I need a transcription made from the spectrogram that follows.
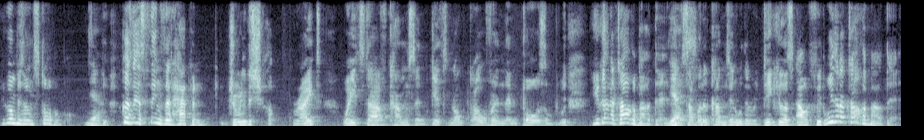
you're gonna be unstoppable." Yeah. Because there's things that happen during the show, right? Wait staff comes and gets knocked over and then pulls. You got to talk about that. You know, someone that comes in with a ridiculous outfit, we got to talk about that.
